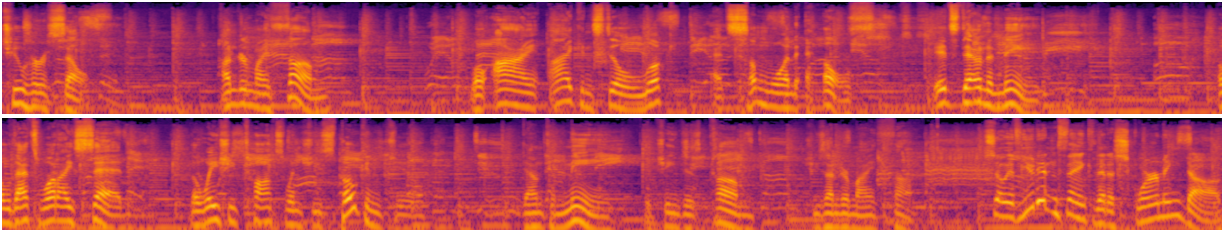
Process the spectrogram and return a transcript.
to herself. Under my thumb, well, I I can still look at someone else. It's down to me. Oh, that's what I said. The way she talks when she's spoken to. Down to me. The changes come. She's under my thumb. So if you didn't think that a squirming dog,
